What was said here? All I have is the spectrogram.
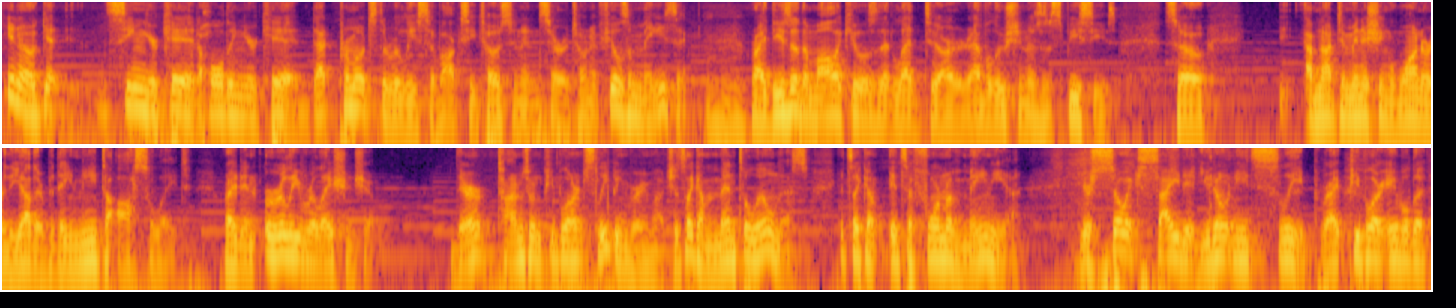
you know, get seeing your kid, holding your kid. That promotes the release of oxytocin and serotonin. It feels amazing. Mm-hmm. Right? These are the molecules that led to our evolution as a species. So I'm not diminishing one or the other, but they need to oscillate, right? An early relationship. There are times when people aren't sleeping very much. It's like a mental illness. It's like a it's a form of mania. You're so excited, you don't need sleep, right? People are able to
